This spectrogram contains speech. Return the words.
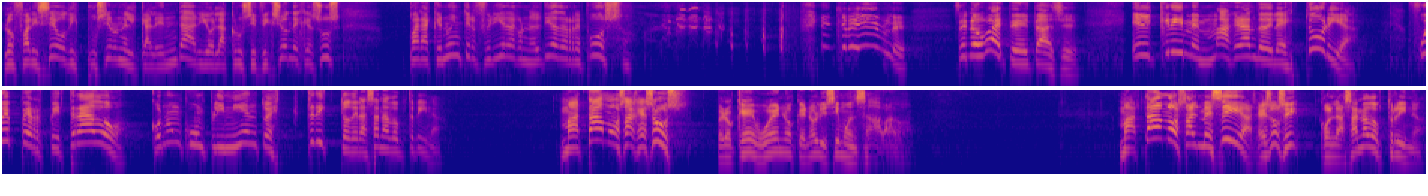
Los fariseos dispusieron el calendario, la crucifixión de Jesús, para que no interfiriera con el día de reposo. Increíble. Se nos va este detalle. El crimen más grande de la historia fue perpetrado con un cumplimiento estricto de la sana doctrina. Matamos a Jesús, pero qué bueno que no lo hicimos en sábado. Matamos al Mesías, eso sí, con la sana doctrina.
